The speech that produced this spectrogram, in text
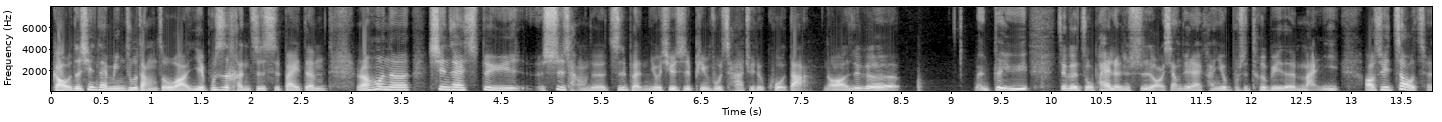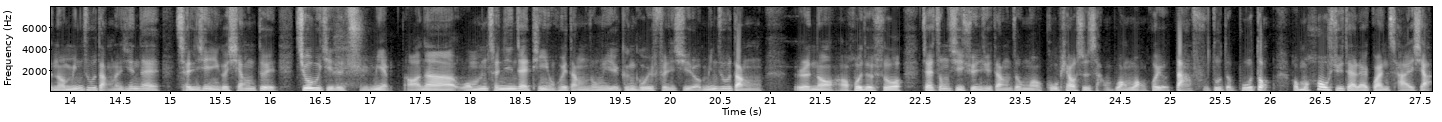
搞得现在民主党州啊也不是很支持拜登。然后呢，现在是对于市场的资本，尤其是贫富差距的扩大啊，这个。嗯，对于这个左派人士哦，相对来看又不是特别的满意啊，所以造成了民主党人现在呈现一个相对纠结的局面啊。那我们曾经在听友会当中也跟各位分析了，民主党人哦啊，或者说在中期选举当中哦，股票市场往往会有大幅度的波动。我们后续再来观察一下，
